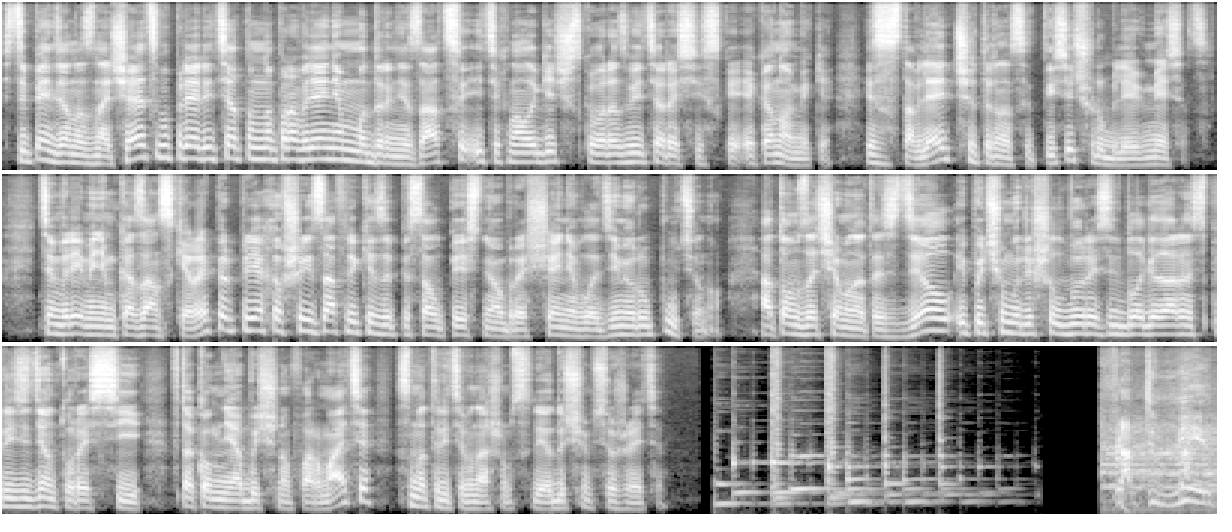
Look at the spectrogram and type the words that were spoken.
Стипендия назначается по приоритетным направлениям модернизации и технологического развития российской экономики и составляет 14 тысяч рублей в месяц. Тем временем казанский рэпер, приехавший из Африки, записал песню обращения Владимиру Путину. О том, зачем он это сделал и почему решил выразить благодарность президенту России в таком необычном формате, смотрите в нашем следующем сюжете. Владимир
